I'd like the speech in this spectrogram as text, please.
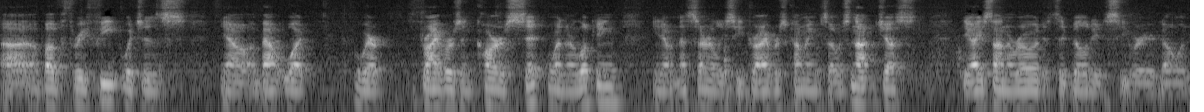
uh, above three feet, which is, you know, about what, where drivers and cars sit when they're looking. You don't necessarily see drivers coming, so it's not just the ice on the road, it's the ability to see where you're going.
